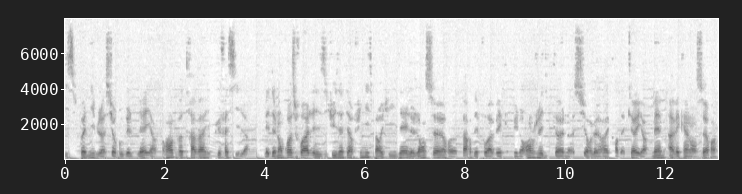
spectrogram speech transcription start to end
disponibles sur Google Play rendent votre travail plus facile. Mais de nombreuses fois, les utilisateurs finissent par utiliser le lanceur euh, par défaut avec une rangée d'icônes sur leur écran d'accueil, même avec un lanceur.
